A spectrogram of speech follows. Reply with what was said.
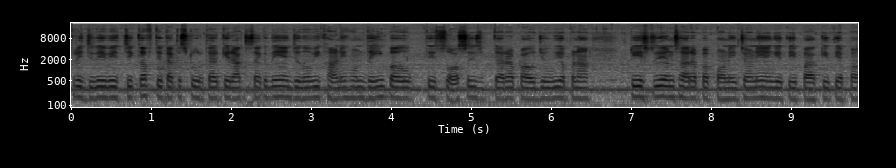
ਫ੍ਰਿਜ ਦੇ ਵਿੱਚ ਇੱਕ ਹਫ਼ਤੇ ਤੱਕ ਸਟੋਰ ਕਰਕੇ ਰੱਖ ਸਕਦੇ ਹਾਂ। ਜਦੋਂ ਵੀ ਖਾਣੇ ਹੋਣ ਦਹੀਂ ਪਾਓ ਤੇ ਸੌਸੇਜ ਵਗੈਰਾ ਪਾਓ ਜੋ ਵੀ ਆਪਣਾ ਟੇਸਟ ਦੇ ਅਨੁਸਾਰ ਆਪਾਂ ਪਾਉਣੇ ਚਾਹੁੰਦੇ ਆਂਗੇ ਤੇ ਪਾ ਕੇ ਤੇ ਆਪਾਂ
